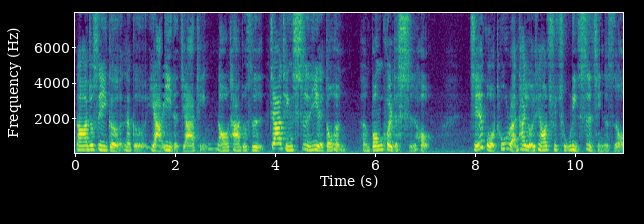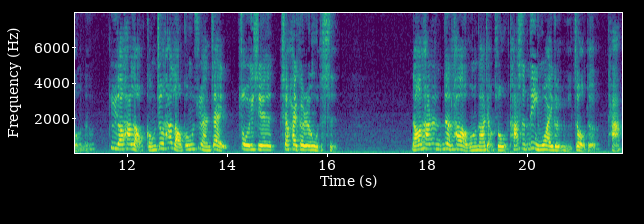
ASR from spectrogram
那她就是一个那个亚裔的家庭，然后她就是家庭事业都很很崩溃的时候，结果突然她有一天要去处理事情的时候呢，遇到她老公，就她老公居然在做一些像骇客任务的事。然后她那她老公跟她讲说，她是另外一个宇宙的她。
